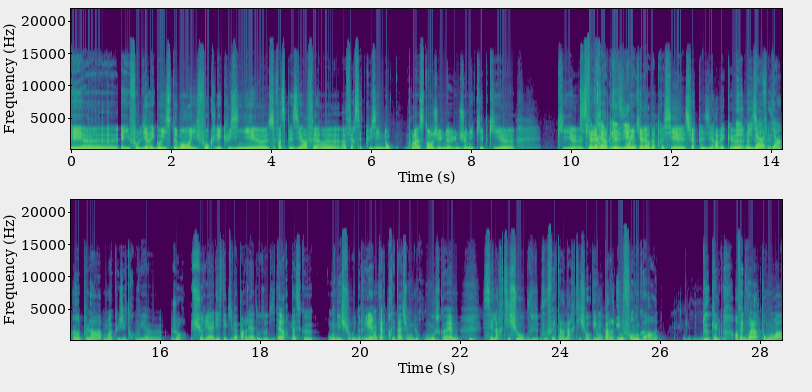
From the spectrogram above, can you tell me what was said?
Et, il faut le dire égoïstement, il faut que les cuisiniers se fassent plaisir à faire, cette cuisine. Donc pour l'instant, j'ai une, jeune équipe qui qui, euh, qui, a l'air d'apprécier, oui, qui a l'air d'apprécier et se faire plaisir avec. Euh, mais il y, y, a un plat, moi, que j'ai trouvé euh, genre surréaliste et qui va parler à nos auditeurs parce que on est sur une réinterprétation du houmous quand même. Mm. C'est l'artichaut. Vous, vous, faites un artichaut et on parle une fois encore de quelque. En fait, voilà, pour moi,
